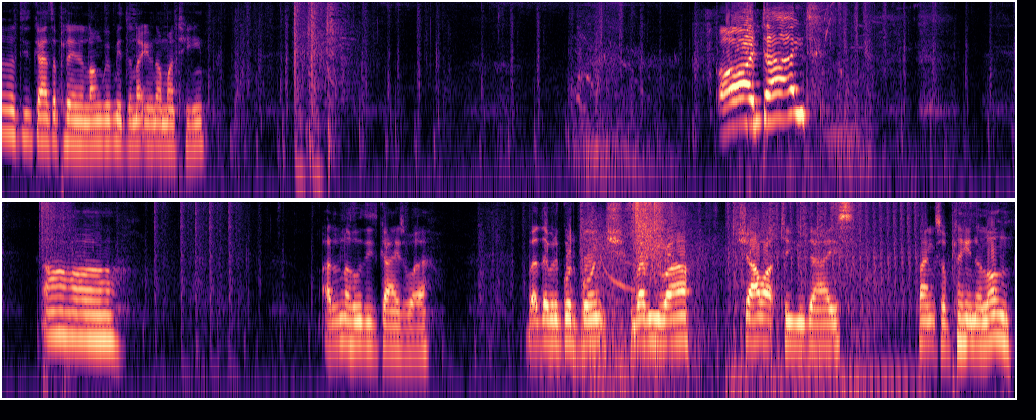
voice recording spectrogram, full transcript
Uh, these guys are playing along with me, they're not even on my team. Oh, I died! Oh. I don't know who these guys were. But they were a good bunch. Whoever you are, shout out to you guys. Thanks for playing along.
